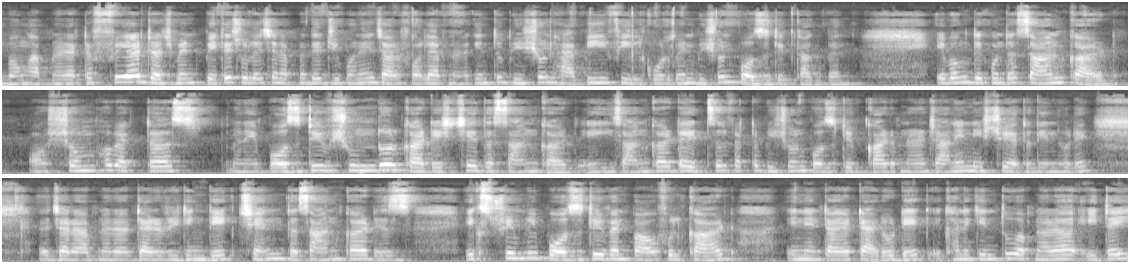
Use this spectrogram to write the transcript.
এবং আপনারা একটা ফেয়ার জাজমেন্ট পেতে চলেছেন আপনাদের জীবনে, যার ফলে আপনারা কিন্তু ভীষণ হ্যাপি ফিল করবেন, ভীষণ পজিটিভ থাকবেন। এবং দেখুন দ্য সান কার্ড অসম্ভব একটা মানে পজিটিভ সুন্দর কার্ড এসছে দ্য সান কার্ড এই সান কার্ডটা ইটসেলফ একটা ভীষণ পজিটিভ কার্ড আপনারা জানেন নিশ্চয়ই এতদিন ধরে, যারা আপনারা ট্যারো রিডিং দেখছেন the sun card is extremely positive and powerful card in entire tarot deck এখানে কিন্তু আপনারা এটাই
